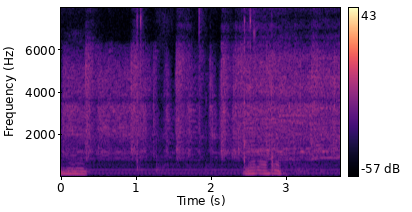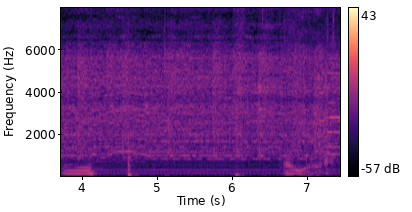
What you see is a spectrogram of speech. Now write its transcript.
Mm. Whatever. Mm. Oh yeah.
